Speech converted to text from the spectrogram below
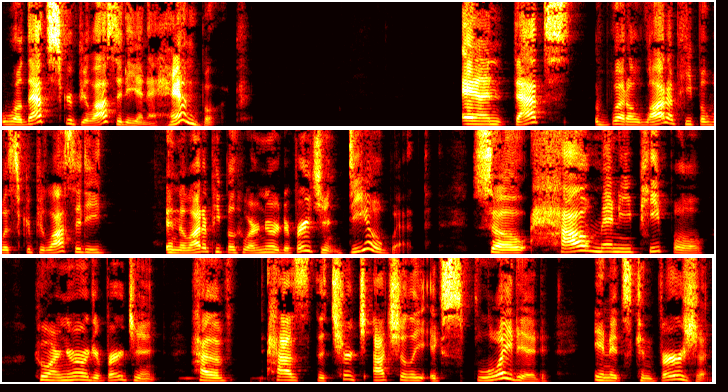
well, that's scrupulosity in a handbook. And that's what a lot of people with scrupulosity and a lot of people who are neurodivergent deal with. So, how many people who are neurodivergent have has the church actually exploited in its conversion?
